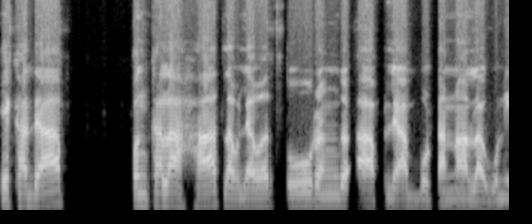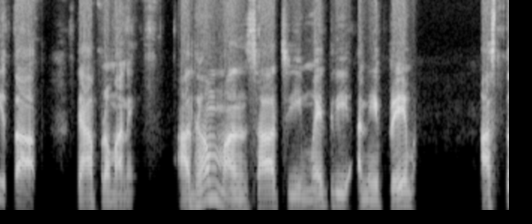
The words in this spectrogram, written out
एखाद्या पंखाला हात लावल्यावर तो रंग आपल्या बोटांना लागून येतात. त्याप्रमाणे अधम माणसाची मैत्री आणि प्रेम असत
